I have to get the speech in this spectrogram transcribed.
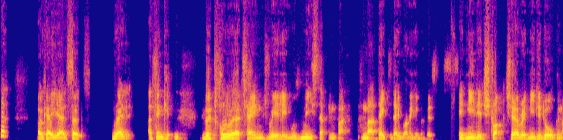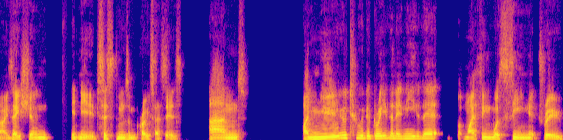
okay, yeah. So when I think the clear change really was me stepping back from that day to day running of the business. It needed structure, it needed organization, it needed systems and processes. And I knew to a degree that it needed it, but my thing was seeing it through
